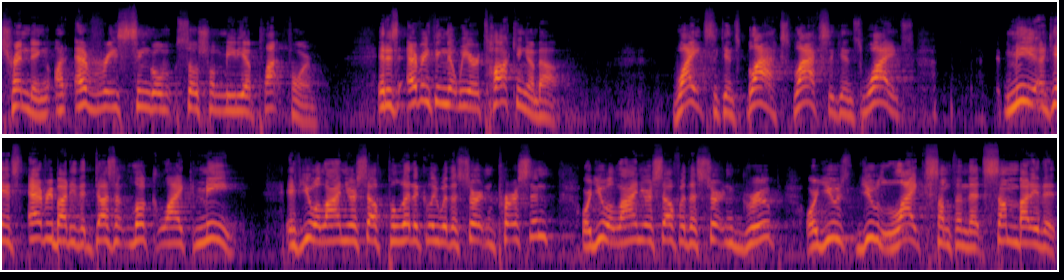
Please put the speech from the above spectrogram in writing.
trending on every single social media platform. It is everything that we are talking about. Whites against blacks, blacks against whites, me against everybody that doesn't look like me. If you align yourself politically with a certain person, or you align yourself with a certain group, or you, you like something that somebody that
